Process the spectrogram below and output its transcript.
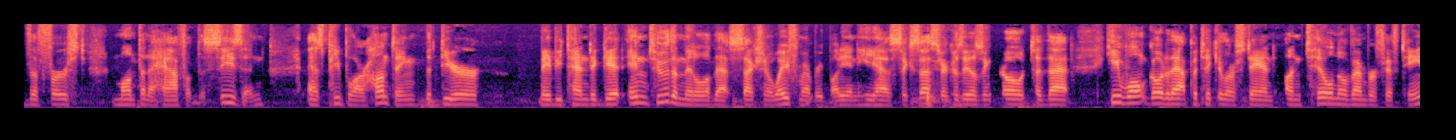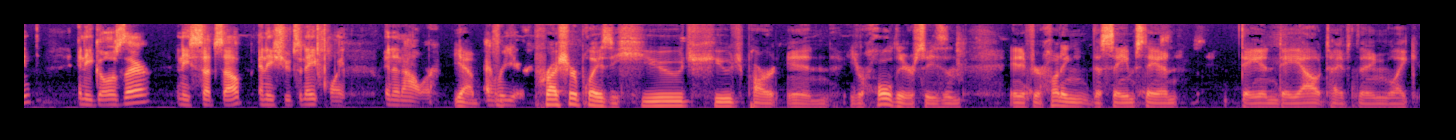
the first month and a half of the season, as people are hunting, the deer maybe tend to get into the middle of that section away from everybody and he has success here because he doesn't go to that he won't go to that particular stand until November 15th and he goes there and he sets up and he shoots an 8 point in an hour. Yeah. Every year. Pressure plays a huge huge part in your whole deer season and if you're hunting the same stand day in day out type thing, like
